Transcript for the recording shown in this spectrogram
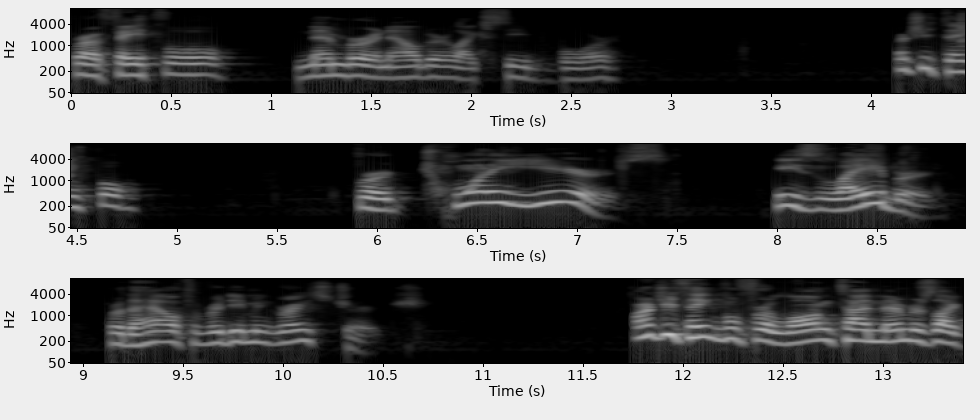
for a faithful member and elder like Steve Bohr? Aren't you thankful? For 20 years, he's labored for the health of Redeeming Grace Church. Aren't you thankful for longtime members like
